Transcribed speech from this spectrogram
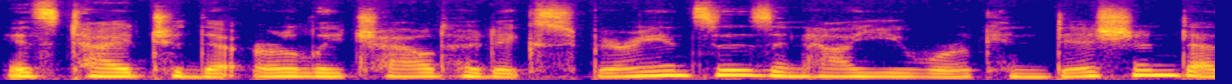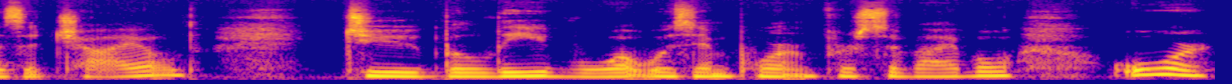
It's tied to the early childhood experiences and how you were conditioned as a child to believe what was important for survival. Or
